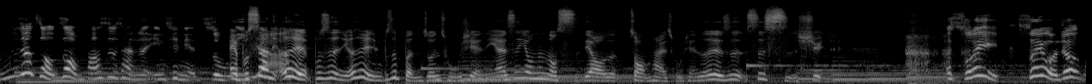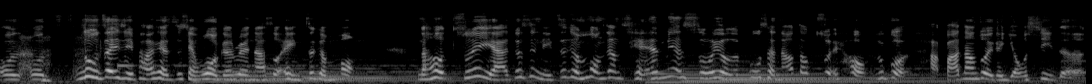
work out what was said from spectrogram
我们就走这种方式才能引起你的注意、啊。哎、欸，不是啊，你而且不是你，而且你不是本尊出现，你还是用那种死掉的状态出现，而且是是死讯哎。呃、所以，所以我就我我录这一集 podcast 之前，我有跟瑞娜说，哎、欸，你这个梦，然后所以啊，就是你这个梦这样前面所有的铺陈，然后到最后，如果好把它当做一个游戏的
